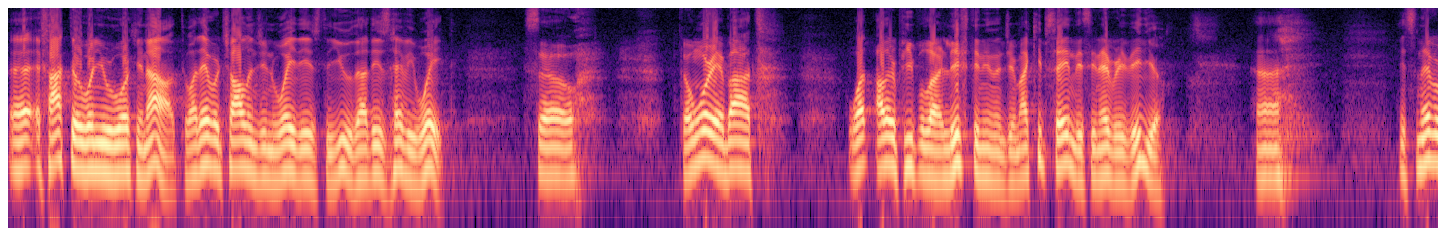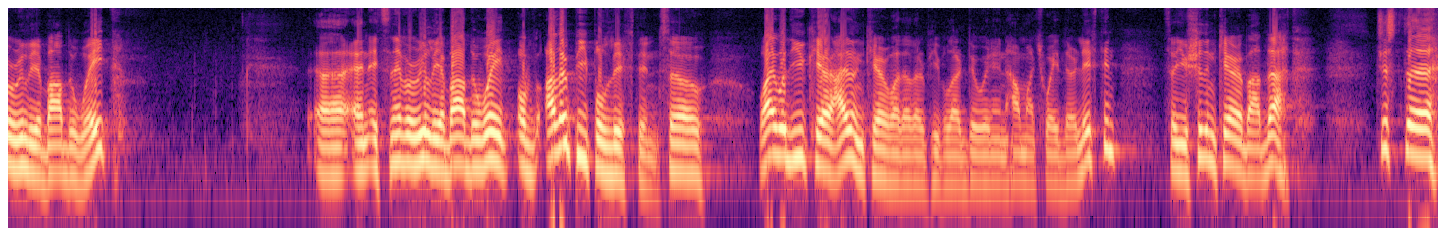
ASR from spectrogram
a factor when you're working out. Whatever challenging weight is to you, that is heavy weight. So don't worry about what other people are lifting in the gym. I keep saying this in every video. Uh, it's never really about the weight. Uh, and it's never really about the weight of other people lifting. So why would you care? I don't care what other people are doing and how much weight they're lifting. So you shouldn't care about that. Just uh,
